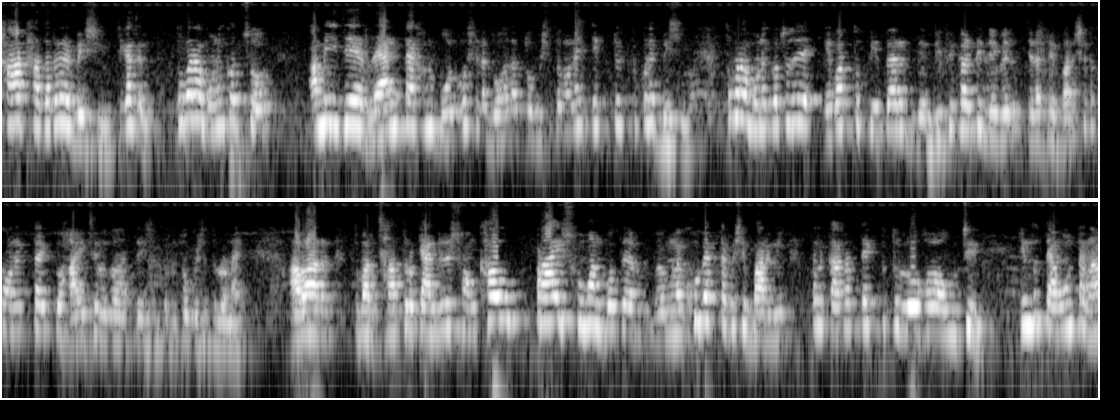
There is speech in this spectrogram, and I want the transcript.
ষাট হাজারের বেশি, ঠিক আছে? তোমরা মনে করছ আমি যে র্যাঙ্কটা এখন বলব সেটা দু হাজার চব্বিশের তুলনায় একটু একটু করে বেশি। তোমরা মনে করছ যে এবার তো পেপার ডিফিকাল্টি লেভেল যেটা পেপার সেটা তো অনেকটা একটু হাই ছিল দু হাজার তেইশের তুলনায়, চব্বিশের তুলনায়। আবার তোমার ছাত্র ক্যান্ডিডেট সংখ্যাও প্রায় সমান বলতে মানে খুব একটা বেশি বাড়েনি। তাহলে কাটারটা একটু তো লো হওয়া উচিত। কিন্তু তেমনটা না,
